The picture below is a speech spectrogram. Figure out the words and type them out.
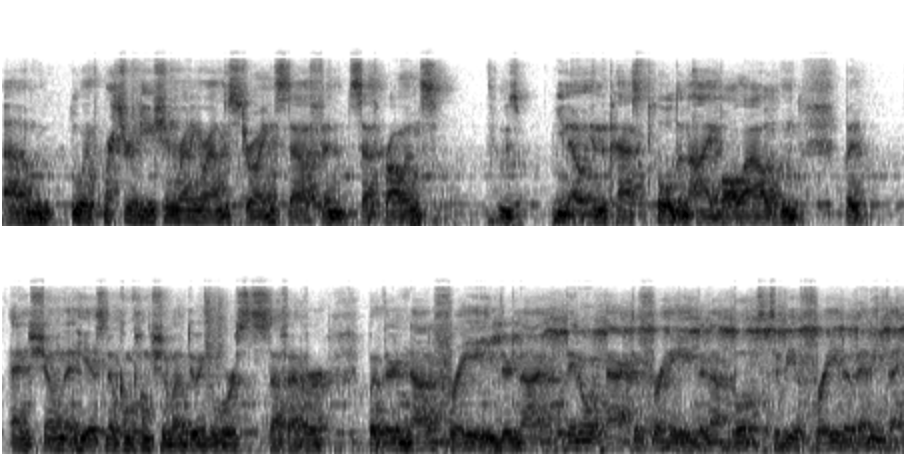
um, with Retribution running around destroying stuff and Seth Rollins, who's you know in the past pulled an eyeball out and but and shown that he has no compunction about doing the worst stuff ever. But they're not afraid. They're not. They don't act afraid. They're not booked to be afraid of anything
